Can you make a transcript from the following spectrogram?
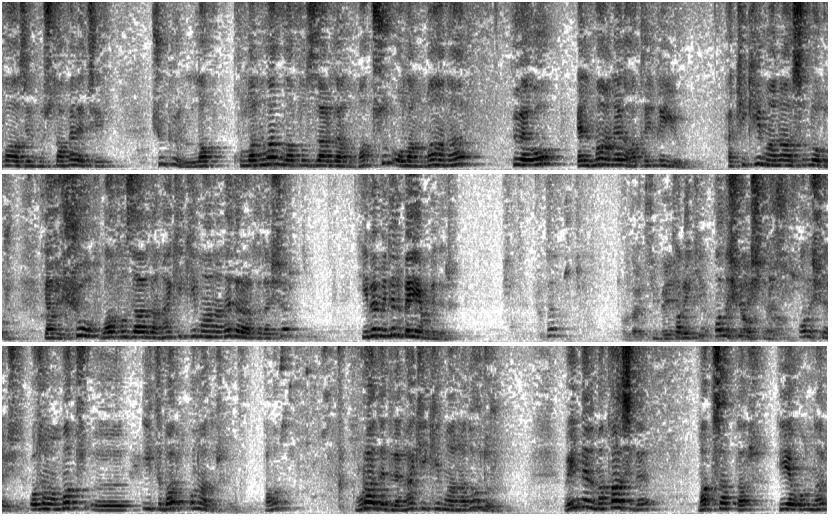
الْاَلْفَازِ الْمُسْتَمَلَةِ Çünkü laf, kullanılan lafızlardan maksud olan mana ve o el manel hakikiyyü. Hakiki manasında odur. Yani şu lafızlardan hakiki mana nedir arkadaşlar? Hibe midir, beyin midir? Buradaki beyin. Tabii ki alışveriştir. Alışveriştir. O zaman maks, e, itibar onadır. Tamam Murad edilen hakiki manada odur. Ve innel makaside maksatlar, hiye onlar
